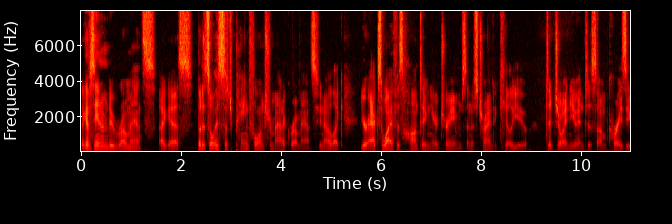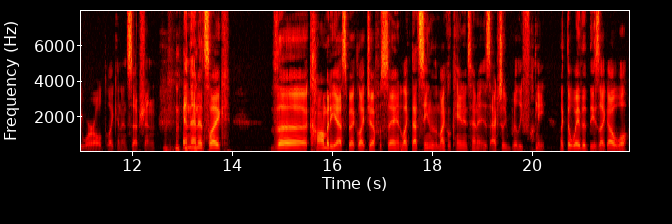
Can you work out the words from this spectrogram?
like I've seen him do romance, I guess, but it's always such painful and traumatic romance, you know, like your ex-wife is haunting your dreams and is trying to kill you to join you into some crazy world like an inception. and then it's like the comedy aspect like Jeff was saying, like that scene with the Michael Caine Tenet is actually really funny. Like the way that these like, oh well,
